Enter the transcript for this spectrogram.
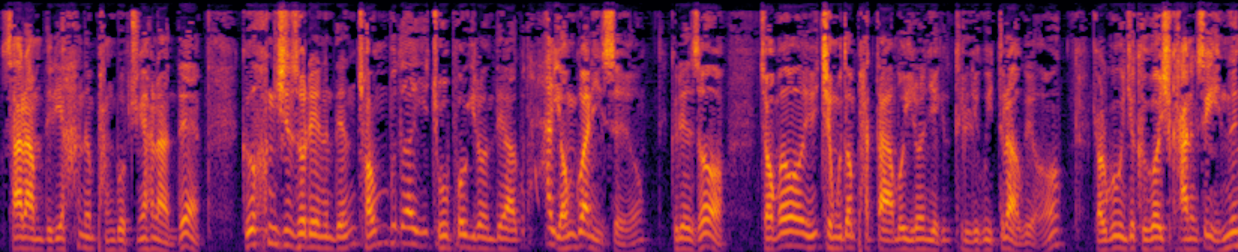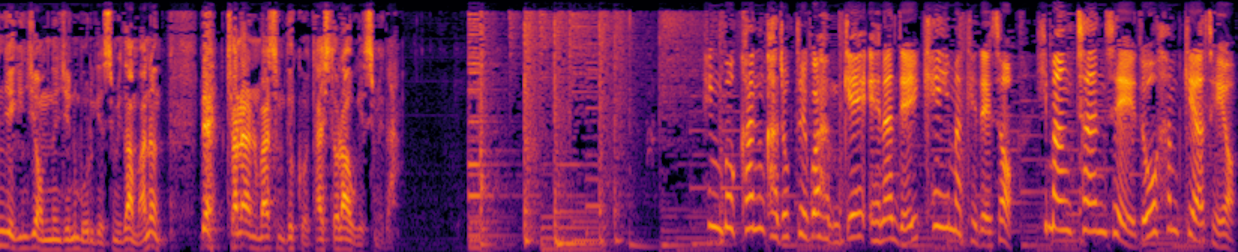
사람들이 하는 방법 중에 하나인데 그 흥신소라는 데는 전부 다 이 조폭 이런 데하고 다 연관이 있어요. 그래서 저거 재무돈 팠다 뭐 이런 얘기도 들리고 있더라고요. 결국 이제 그것이 가능성이 있는 얘기인지 없는지는 모르겠습니다만은 네 전하는 말씀 듣고 다시 돌아오겠습니다. 행복한 가족들과 함께 애난데일 K마켓에서 희망찬 새해도 함께하세요.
